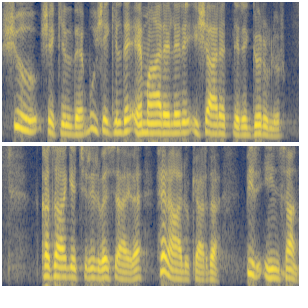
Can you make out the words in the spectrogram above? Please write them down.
şu şekilde, bu şekilde emareleri, işaretleri görülür. Kaza geçirir vesaire. Her halükarda bir insan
